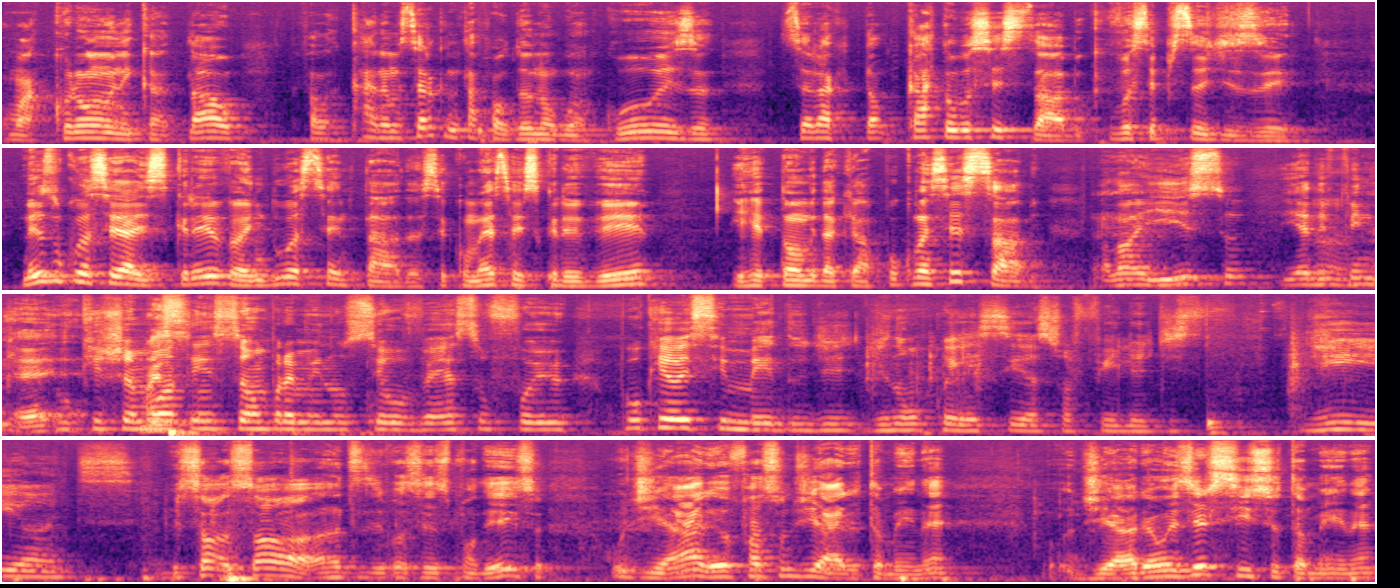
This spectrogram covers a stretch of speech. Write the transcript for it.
uma crônica e tal, fala, caramba, será que não está faltando alguma coisa? Será que tal? Carta você sabe o que você precisa dizer. Mesmo que você a escreva em duas sentadas, você começa a escrever e retome daqui a pouco, mas você sabe. Fala isso e é, defini- é O que chamou Mas- a atenção pra mim no seu verso foi por que esse medo de, de não conhecer a sua filha de, de ir antes? E só, só antes de você responder isso, o diário, eu faço um diário também, né? O diário é um exercício também, né?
